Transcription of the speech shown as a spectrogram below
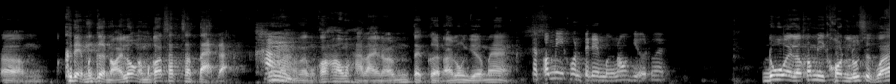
เอ่อคือเด็กมันเกิดน้อยลงอะมันก็สแตทอะค่ะอ่ามันก็เข้ามหาลัยน้อยแต่เกิดน้อยลงเยอะมาก แต่ก็มีคนไปเรียนเมืองนอกเยอะด้วย ด้วยแล้วก็มีคนรู้สึกว่า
